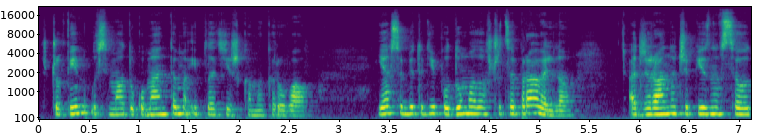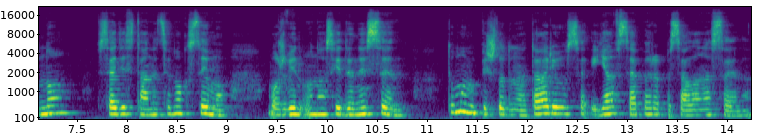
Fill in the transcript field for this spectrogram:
щоб він усіма документами і платіжками керував. Я собі тоді подумала, що це правильно, адже рано чи пізно все одно все дістанеться Максиму, може він у нас єдиний син. Тому ми пішли до нотаріуса, і я все переписала на сина.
